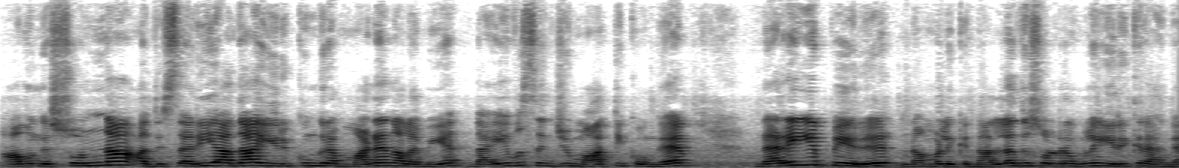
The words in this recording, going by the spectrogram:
அவங்க சொன்னா அது சரியாதான் இருக்குங்கிற மனநிலைமையை தயவு செஞ்சு மாத்திக்கோங்க. நிறைய பேர் நம்மளுக்கு நல்லது சொல்கிறவங்களும் இருக்கிறாங்க.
